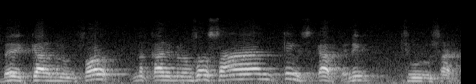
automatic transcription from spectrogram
begal manungsa, nekani manungsa saking sekabening jurusan.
